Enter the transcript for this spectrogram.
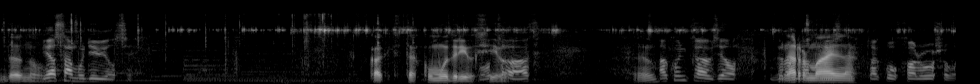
Да ну, я сам удивился. как ты так умудрился Вот его? так. Ну. Окунька взял. грамм Нормально. 300, Такого хорошего.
